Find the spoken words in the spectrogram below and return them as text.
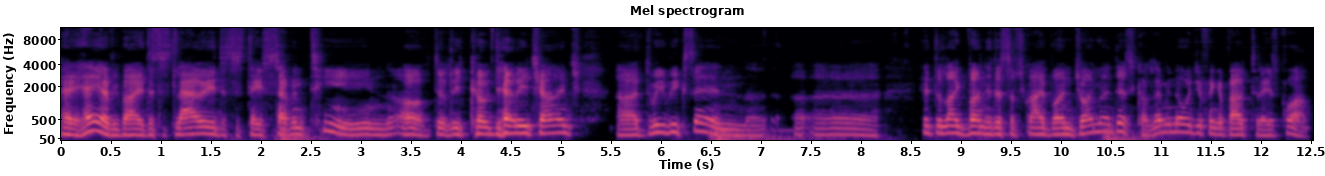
Hey, hey, everybody, this is Larry. This is day 17 of the LeetCode Daily Challenge. Uh, three weeks in. Uh, uh, hit the like button, hit the subscribe button, join me on Discord. Let me know what you think about today's problem.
